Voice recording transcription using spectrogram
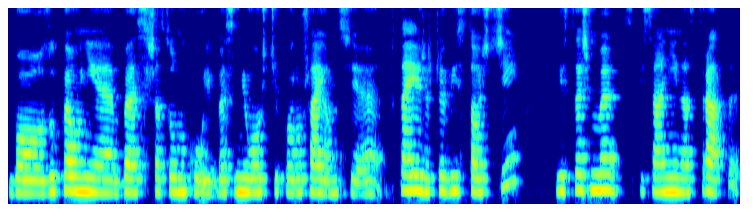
bo zupełnie bez szacunku i bez miłości poruszając się w tej rzeczywistości, jesteśmy spisani na straty.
